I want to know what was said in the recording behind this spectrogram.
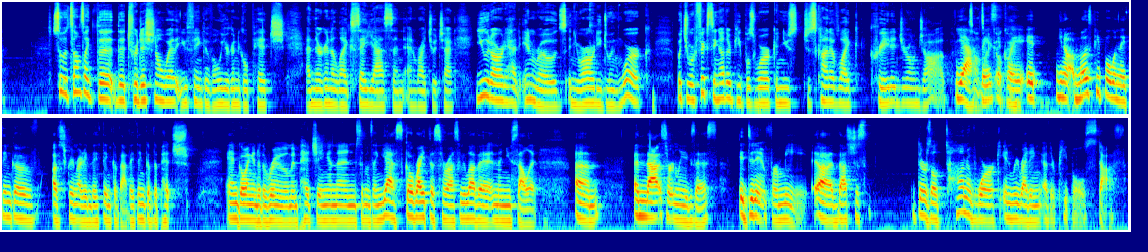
So it sounds like the the traditional way that you think of, oh, you're going to go pitch and they're going to like say yes and, and write you a check. You had already had inroads and you were already doing work, but you were fixing other people's work and you just kind of like created your own job. Yeah, Sounds like, basically. okay. It you know, most people when they think of of screenwriting, they think of that. They think of the pitch and going into the room and pitching and then someone saying, "Yes, go write this for us. We love it." And then you sell it. Um, and that certainly exists. It didn't for me. Uh, that's just there's a ton of work in rewriting other people's stuff.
